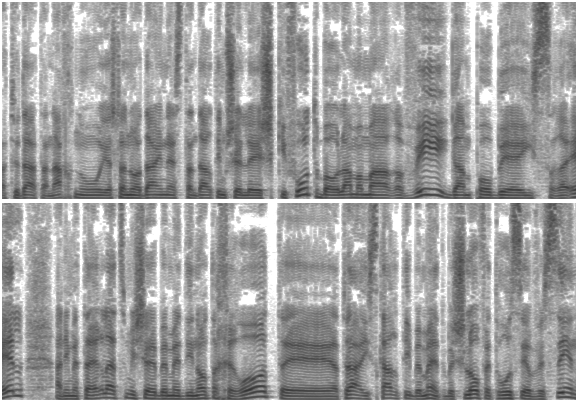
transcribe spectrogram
את יודעת, אנחנו, יש לנו עדיין סטנדרטים של שקיפות בעולם המערבי, גם פה בישראל. אני מתאר לעצמי שבמדינות אחרות, אתה יודע, הזכרתי באמת, בשלוף את רוסיה וסין,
